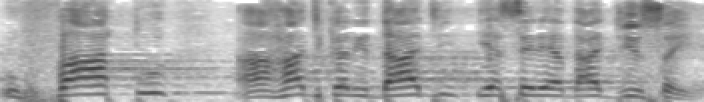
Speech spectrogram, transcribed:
o fato, a radicalidade e a seriedade disso aí.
